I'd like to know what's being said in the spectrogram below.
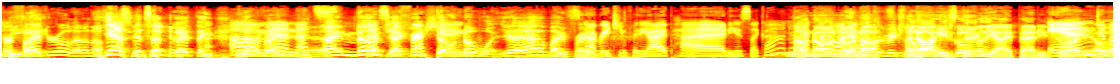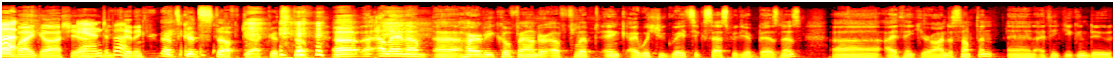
For a five year old, I don't know. Yes, it's a good thing. Oh, Right? man, that's- I know, that's Jack. You refreshing. don't know what. Yeah, my friend. He's not reaching for the iPad. He's like, oh no, No, I No, kinda no, wanna- He no, wants to reach no. the no he's going stick. for the iPad. He's And going. a oh my gosh, yeah. And a book. kidding? That's good stuff, Jack. Good stuff. Uh, Alana uh, Harvey, co-founder of Flipd Inc. I wish you great success with your business. Uh, I think you're onto something, and I think you can do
